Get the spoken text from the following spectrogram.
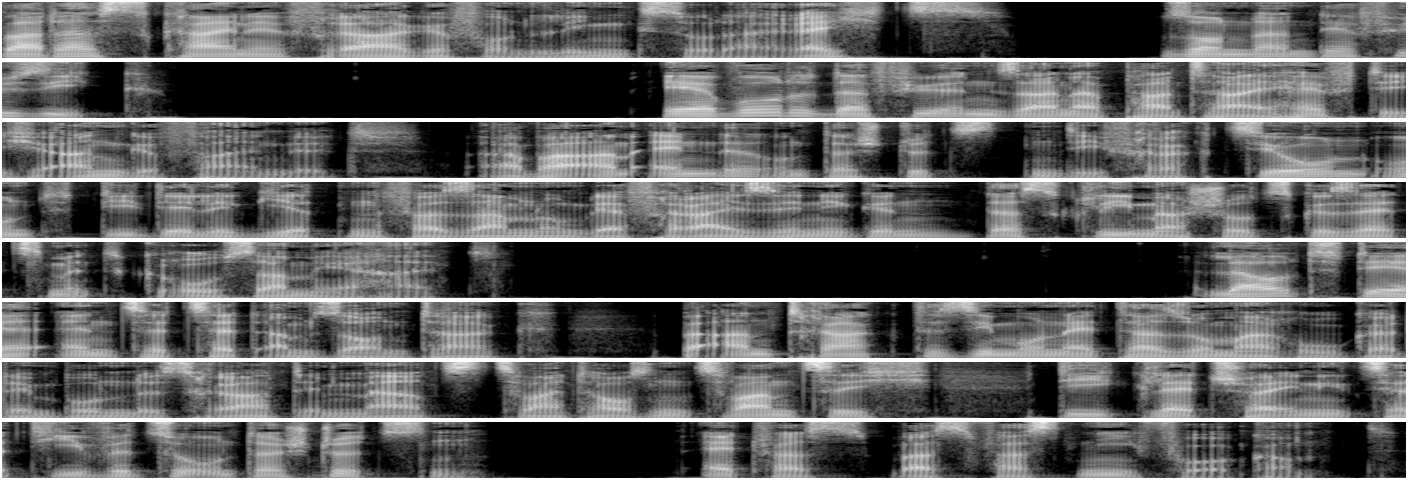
war das keine Frage von links oder rechts, sondern der Physik. Er wurde dafür in seiner Partei heftig angefeindet, aber am Ende unterstützten die Fraktion und die Delegiertenversammlung der Freisinnigen das Klimaschutzgesetz mit großer Mehrheit. Laut der NZZ am Sonntag beantragte Simonetta Sommaruga dem Bundesrat im März 2020, die Gletscherinitiative zu unterstützen. Etwas, was fast nie vorkommt.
